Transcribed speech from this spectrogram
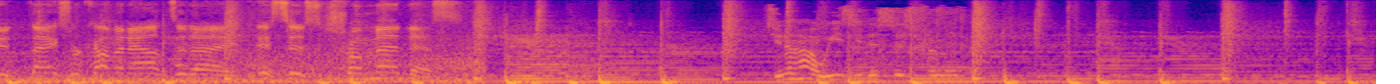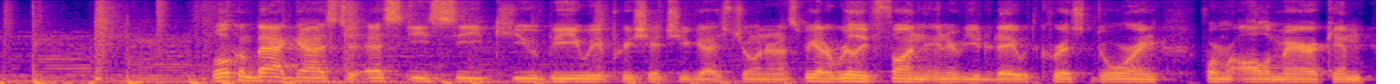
Thank you. Thanks for coming out today. This is tremendous. Do you know how easy this is for me? Welcome back, guys, to SEC QB. We appreciate you guys joining us. We got a really fun interview today with Chris Doering, former All American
